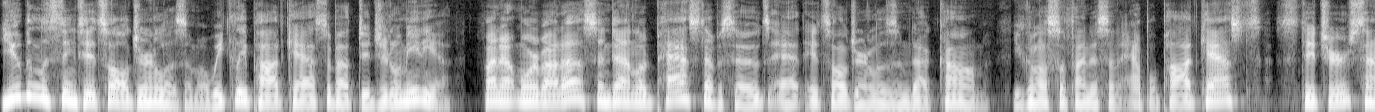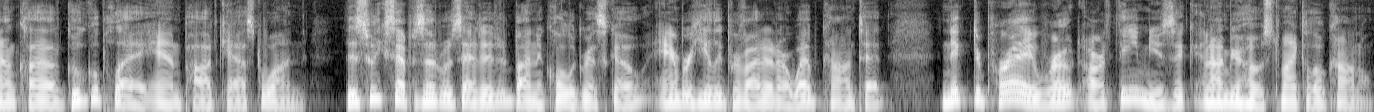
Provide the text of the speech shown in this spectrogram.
You've been listening to It's All Journalism, a weekly podcast about digital media. Find out more about us and download past episodes at itsalljournalism.com. You can also find us on Apple Podcasts, Stitcher, SoundCloud, Google Play, and Podcast One. This week's episode was edited by Nicola Grisco. Amber Healy provided our web content. Nick Dupre wrote our theme music, and I'm your host, Michael O'Connell.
